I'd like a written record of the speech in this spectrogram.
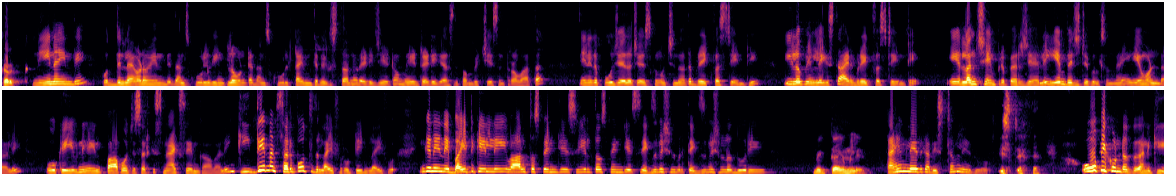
కరెక్ట్. నేనైంది పొద్దున్న లేవడం అయింది దాని స్కూల్కి ఇంట్లో ఉంటే దాని స్కూల్ టైంకి నిలుస్తాను రెడీ చేయడం మేడ్ రెడీ చేసి పంపించేసిన తర్వాత నేను ఏదో పూజ ఏదో చేసుకుని వచ్చిన తర్వాత బ్రేక్ఫాస్ట్ ఏంటి ఈలోపు నేను లెగిస్తే ఆయన బ్రేక్ఫాస్ట్ ఏంటి లంచ్ ఏం ప్రిపేర్ చేయాలి ఏం వెజిటేబుల్స్ ఉన్నాయి ఏం వండాలి ఓకే ఈవినింగ్ అయిన పాప వచ్చేసరికి స్నాక్స్ ఏం కావాలి ఇంక ఇదే నాకు సరిపోతుంది లైఫ్ రొటీన్ లైఫ్. ఇంకా నేను బయటికి వెళ్ళి వాళ్ళతో స్పెండ్ చేసి వీళ్ళతో స్పెండ్ చేసి ఎగ్జిబిషన్ పెడితే ఎగ్జిబిషన్లో దూరి. మీకు టైం లేదు. టైం లేదు కదా ఇష్టం లేదు. ఇష్టం ఓపిక ఉండదు దానికి.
